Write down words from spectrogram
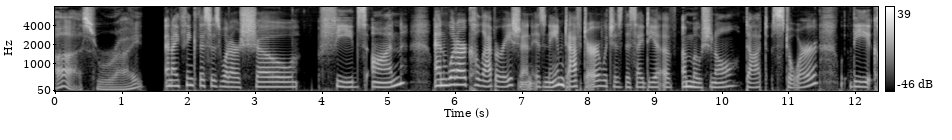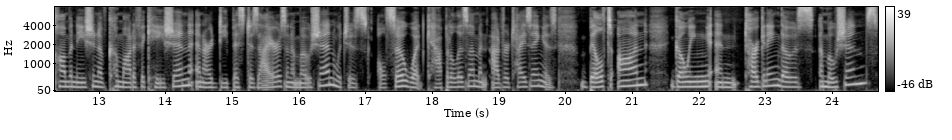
us, right? And I think this is what our show feeds on and what our collaboration is named after, which is this idea of emotional dot store, the combination of commodification and our deepest desires and emotion, which is also what capitalism and advertising is built on, going and targeting those emotions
